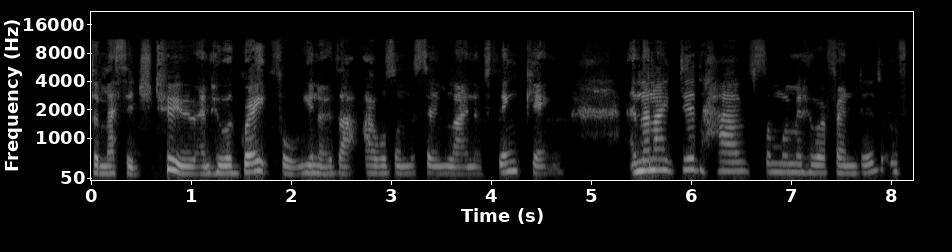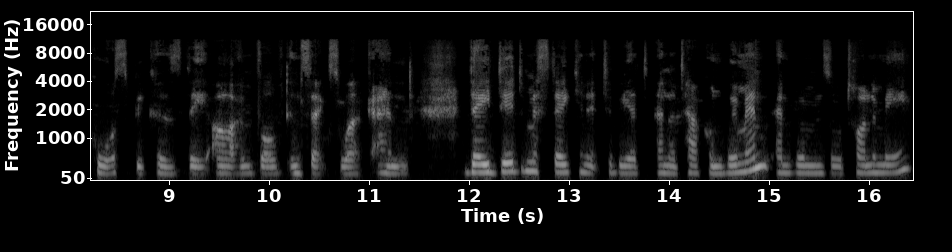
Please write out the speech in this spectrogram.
the message too, and who are grateful, you know, that I was on the same line of thinking. And then I did have some women who were offended, of course, because they are involved in sex work and they did mistaken it to be a, an attack on women and women's autonomy.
